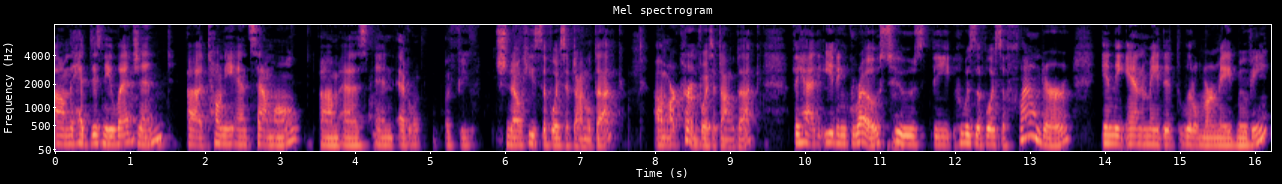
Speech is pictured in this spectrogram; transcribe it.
Um, they had Disney legend uh, Tony Anselmo um, as and everyone. If you should know, he's the voice of Donald Duck, our current voice of Donald Duck. They had Edan Gross, who's the who was the voice of Flounder in the animated Little Mermaid movie.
